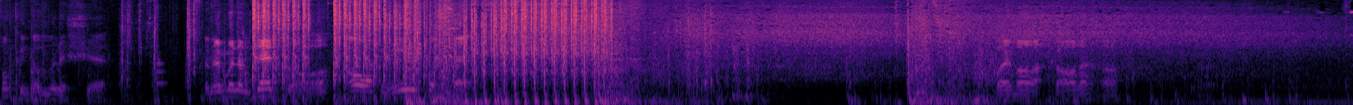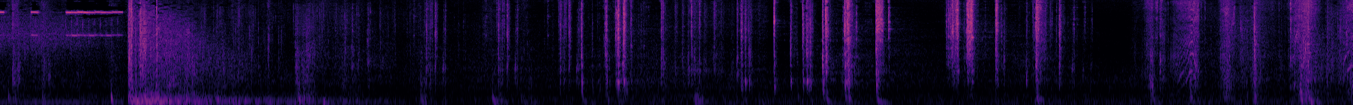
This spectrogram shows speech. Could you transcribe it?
Fucking done with this shit. And then when I'm dead, bro, oh, I can hear his footsteps. Play him all that corner. Oh. Uh,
